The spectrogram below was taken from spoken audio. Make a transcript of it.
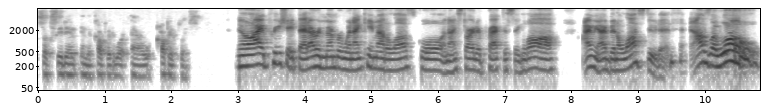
succeeding in the corporate work, uh, corporate place. No, I appreciate that. I remember when I came out of law school and I started practicing law, I mean, I've been a law student. And I was like, whoa,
